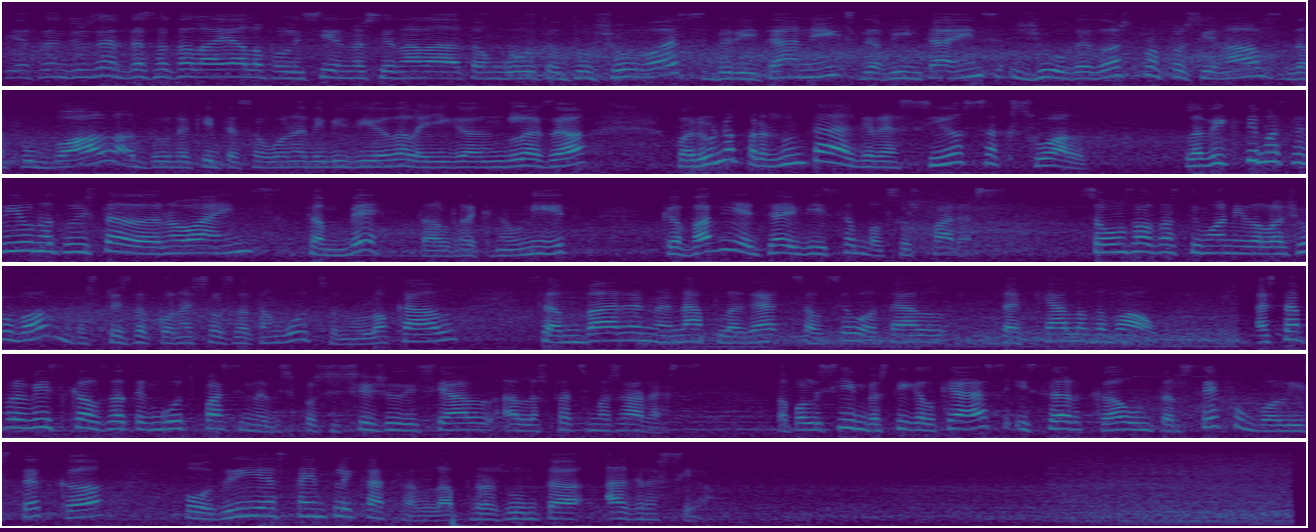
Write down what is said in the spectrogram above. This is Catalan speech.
I a Sant Josep de Satalaia, la Policia Nacional ha detengut dos joves britànics de 20 anys, jugadors professionals de futbol d'un equip de segona divisió de la Lliga Anglesa, per una presumpta agressió sexual. La víctima seria una turista de 9 anys, també del Regne Unit, que va viatjar a Eivissa amb els seus pares. Segons el testimoni de la jove, després de conèixer els detenguts en un local, se'n varen anar plegats al seu hotel de Cala de Bou. Està previst que els detenguts passin a disposició judicial en les pròximes hores. La policia investiga el cas i cerca un tercer futbolista que podria estar implicat en la presumpta agressió.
